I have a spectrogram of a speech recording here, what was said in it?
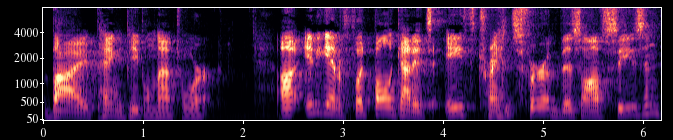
by paying people not to work. Uh, Indiana football got its eighth transfer of this offseason.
